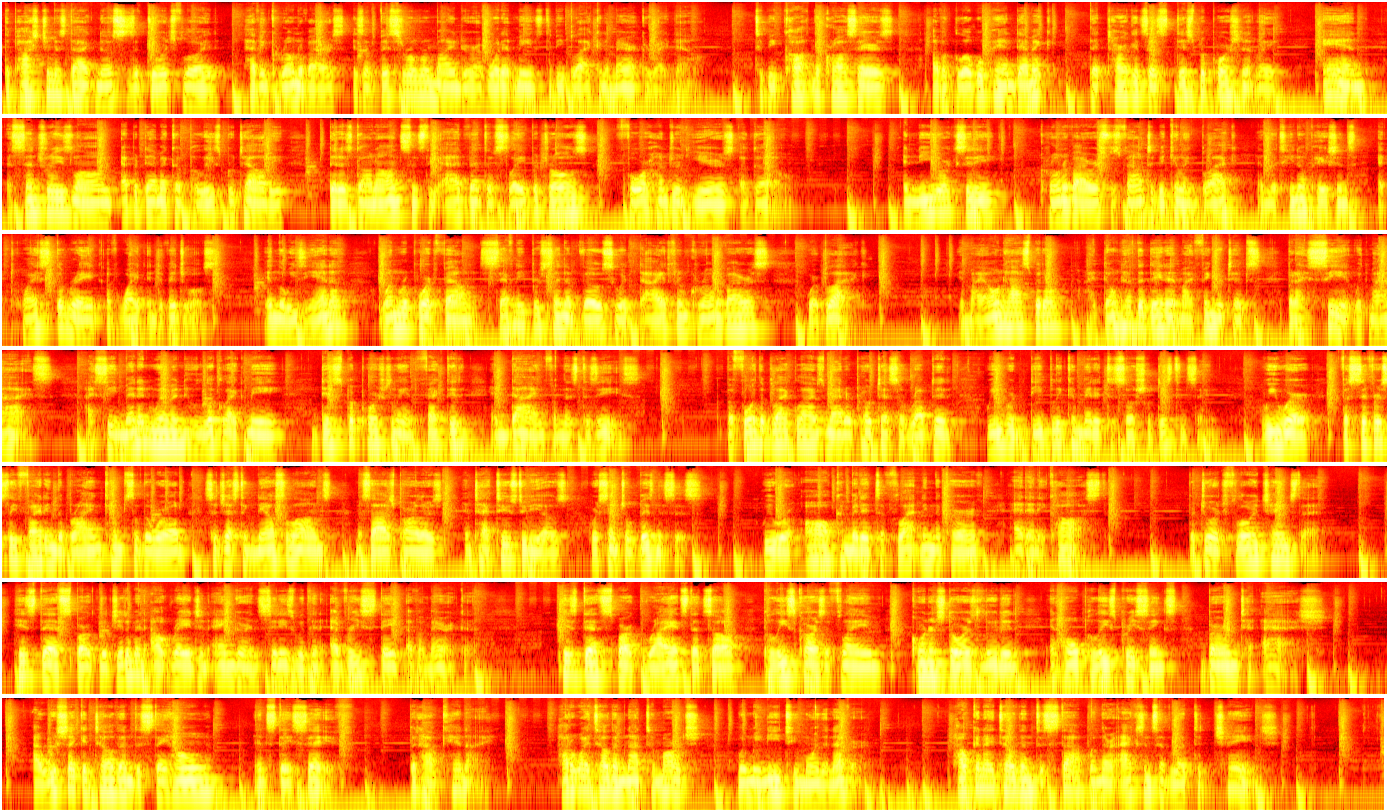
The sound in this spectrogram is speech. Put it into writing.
The posthumous diagnosis of George Floyd having coronavirus is a visceral reminder of what it means to be black in America right now. To be caught in the crosshairs of a global pandemic that targets us disproportionately and a centuries long epidemic of police brutality that has gone on since the advent of slave patrols 400 years ago. In New York City, coronavirus was found to be killing black and Latino patients at twice the rate of white individuals. In Louisiana, one report found 70% of those who had died from coronavirus were black. In my own hospital, I don't have the data at my fingertips, but I see it with my eyes. I see men and women who look like me disproportionately infected and dying from this disease. Before the Black Lives Matter protests erupted, we were deeply committed to social distancing. We were vociferously fighting the Brian Kemps of the world, suggesting nail salons, massage parlors, and tattoo studios were central businesses. We were all committed to flattening the curve at any cost. But George Floyd changed that. His death sparked legitimate outrage and anger in cities within every state of America. His death sparked riots that saw police cars aflame, corner stores looted, and whole police precincts burned to ash. I wish I could tell them to stay home and stay safe, but how can I? How do I tell them not to march when we need to more than ever? How can I tell them to stop when their actions have led to change?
